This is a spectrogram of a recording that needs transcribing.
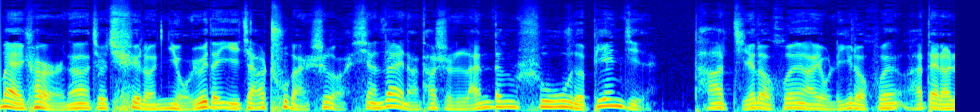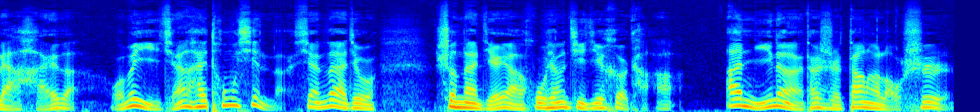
迈克尔呢，就去了纽约的一家出版社。现在呢，他是兰登书屋的编辑。他结了婚啊，又离了婚，还带了俩孩子。我们以前还通信呢，现在就圣诞节呀，互相寄寄贺卡。安妮呢，她是当了老师。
